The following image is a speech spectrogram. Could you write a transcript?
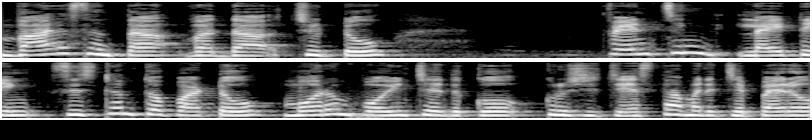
వారసంత వద్ద చుట్టూ ఫెన్సింగ్ లైటింగ్ సిస్టంతో పాటు మొరం పోయించేందుకు కృషి చేస్తామని చెప్పారు.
